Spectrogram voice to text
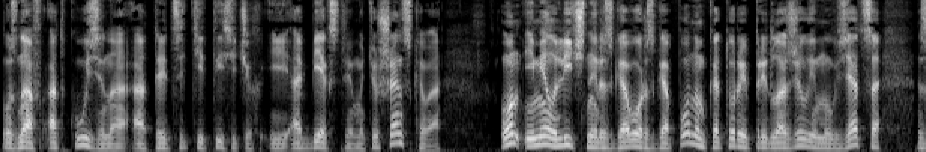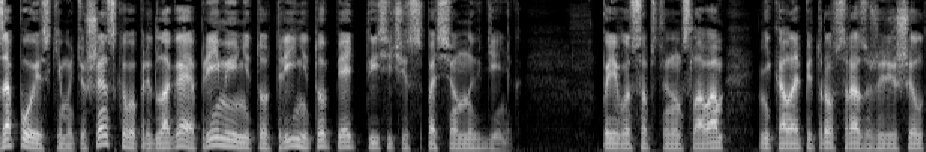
Узнав от Кузина о 30 тысячах и о бегстве Матюшенского, он имел личный разговор с Гапоном, который предложил ему взяться за поиски Матюшенского, предлагая премию не то три, не то пять тысяч из спасенных денег. По его собственным словам, Николай Петров сразу же решил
